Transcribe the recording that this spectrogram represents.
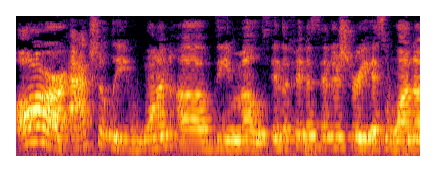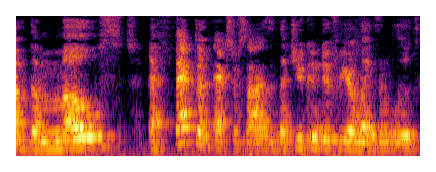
are actually one of the most in the fitness industry. It's one of the most effective exercises that you can do for your legs and glutes.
